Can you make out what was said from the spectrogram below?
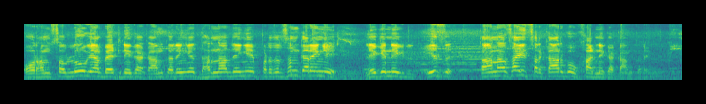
और हम सब लोग यहाँ बैठने का काम करेंगे, धरना देंगे, प्रदर्शन करेंगे, लेकिन इस तानाशाही सरकार को उखाड़ने का काम करेंगे।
